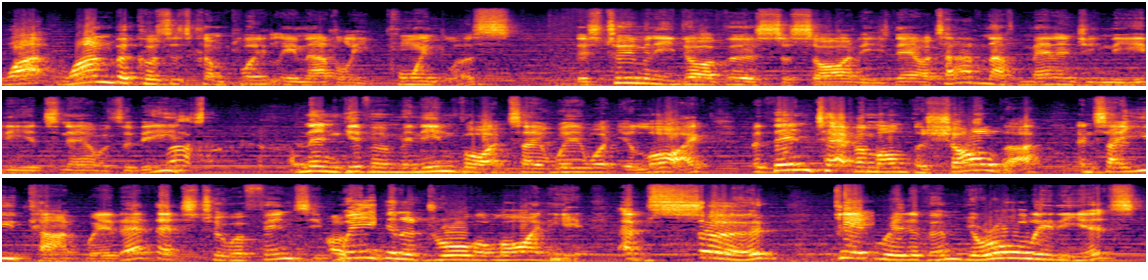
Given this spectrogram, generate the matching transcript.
One, because it's completely and utterly pointless. There's too many diverse societies now. It's hard enough managing the idiots now as it is ah. And then give them an invite and say, wear what you like, but then tap them on the shoulder and say, you can't wear that, that's too offensive. We're going to draw the line here. Absurd. Get rid of them. You're all idiots,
